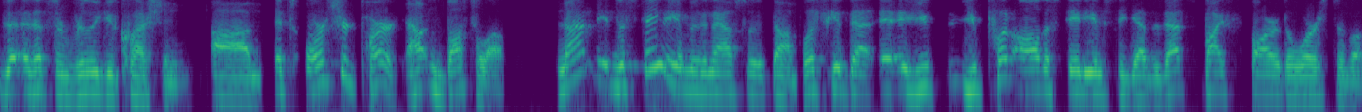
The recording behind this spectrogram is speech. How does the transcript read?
th- that's a really good question. Um, it's Orchard Park out in Buffalo. Not the stadium is an absolute dump. Let's get that. If you you put all the stadiums together, that's by far the worst of them.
